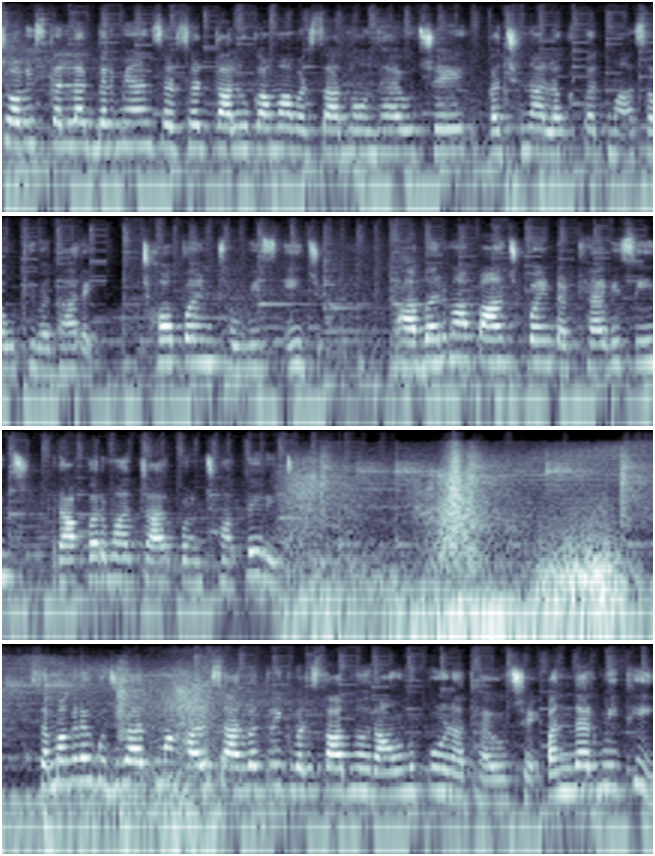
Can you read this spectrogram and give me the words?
ચોવીસ કલાક દરમિયાન સડસઠ તાલુકામાં વરસાદ નોંધાયો છે. કચ્છના લખપતમાં સૌથી વધારે છ પોઈન્ટ છવ્વીસ ઇંચ, ભાભરમાં પાંચ પોઈન્ટ અઠ્યાવીસ ઇંચ, રાપરમાં ચાર પોઈન્ટ છોતેર ઇંચ. સમગ્ર ગુજરાતમાં હાલ સાર્વત્રિક વરસાદનો રાઉન્ડ પૂર્ણ થયો છે. પંદરમી થી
